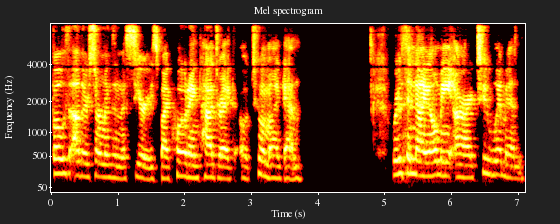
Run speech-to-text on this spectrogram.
both other sermons in the series by quoting Padraig Ó Tuama again. Ruth and Naomi are two women,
